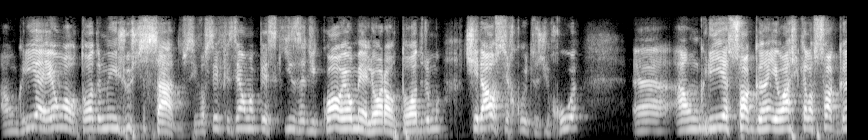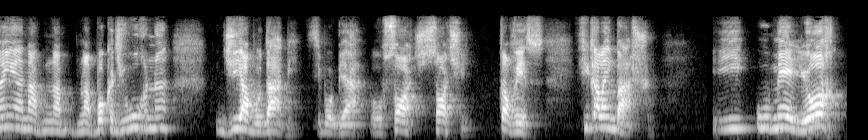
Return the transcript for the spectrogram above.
A Hungria é um autódromo injustiçado. Se você fizer uma pesquisa de qual é o melhor autódromo, tirar os circuitos de rua, uh, a Hungria só ganha, eu acho que ela só ganha na, na, na boca de urna de Abu Dhabi, se bobear, ou Sochi, Sochi, talvez. Fica lá embaixo. E o melhor,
